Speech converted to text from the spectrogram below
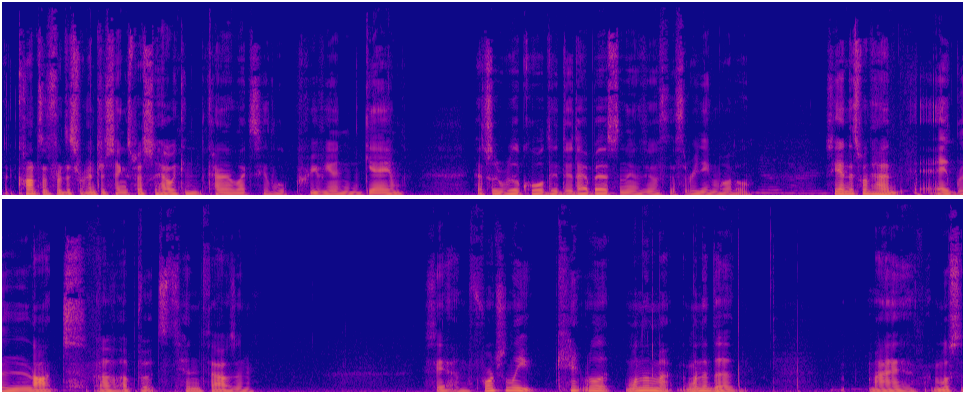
the concepts for this were interesting, especially how we can kind of like see a little preview in game. It's actually really cool. They do that but it's something to do with the 3D model. So yeah, this one had a lot of upvotes, 10,000. So yeah, unfortunately, you can't really, one of my, one of the, my most,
